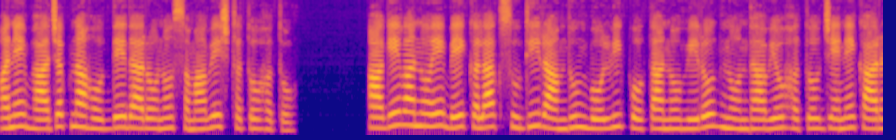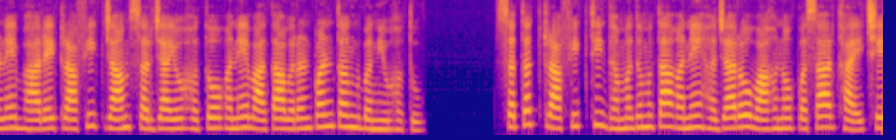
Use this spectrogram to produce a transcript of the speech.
અને ભાજપના હોદ્દેદારોનો સમાવેશ થતો હતો. આગેવાનોએ બે કલાક સુધી રામધૂન બોલવી પોતાનો વિરોધ નોંધાવ્યો હતો, જેને કારણે ભારે ટ્રાફિક જામ સર્જાયો હતો અને વાતાવરણ પણ તંગ બન્યું હતું. સતત ટ્રાફિકથી ધમધમતા અને હજારો વાહનો પસાર થાય છે.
